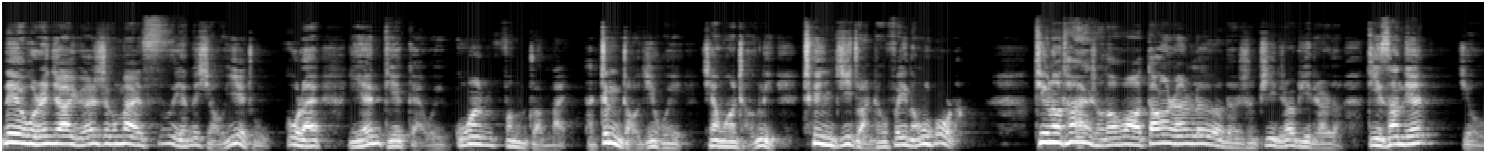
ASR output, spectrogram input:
那户人家原是个卖私盐的小业主，后来盐铁改为官方专卖，他正找机会前往城里，趁机转成非农户了。听了太守的话，当然乐的是屁颠屁颠的。第三天就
